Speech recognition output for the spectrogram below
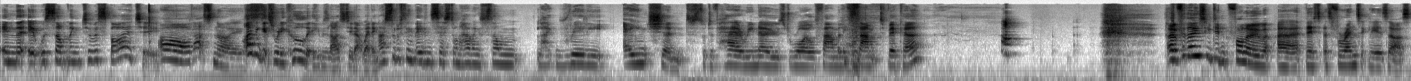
in that it was something to aspire to. Oh, that's nice. I think it's really cool that he was allowed to do that wedding. I sort of think they'd insist on having some like really ancient, sort of hairy nosed royal family stamped vicar. Uh, for those who didn't follow uh, this as forensically as us,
